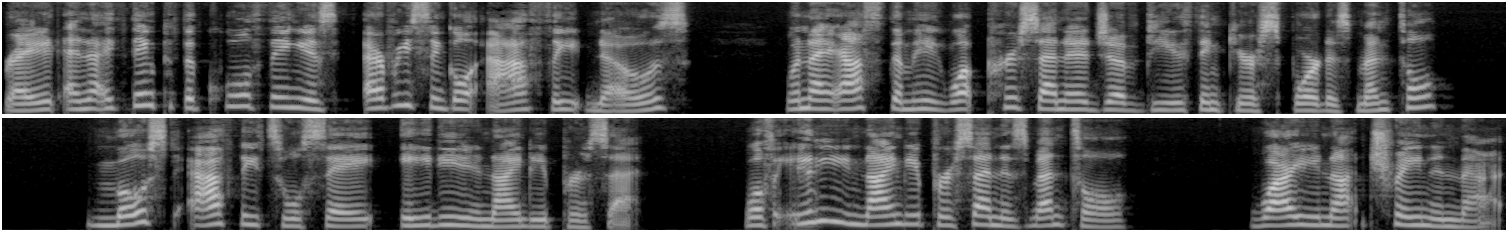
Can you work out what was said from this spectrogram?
Right. And I think the cool thing is every single athlete knows when I ask them, hey, what percentage of do you think your sport is mental? most athletes will say 80 to 90%. Well, if 80 to 90% is mental, why are you not training that?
